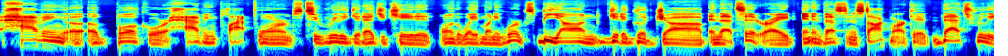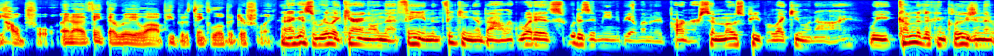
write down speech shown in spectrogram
Having a, a book or having platforms to really get educated on the way money works beyond get a good job and that's it, right? And invest in the stock market, that's really helpful. And I think that really allowed people to think a little bit differently. And I guess really carrying on that theme and thinking about like what is what does it mean to be a limited partner? So most people like you and I, we come to the conclusion that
